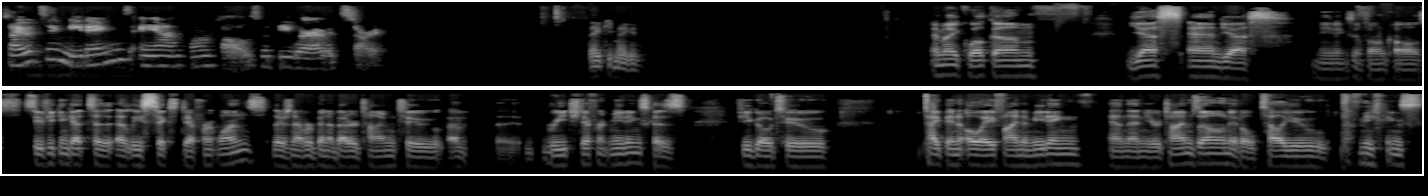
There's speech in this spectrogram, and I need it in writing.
So I would say meetings and phone calls would be where I would start. Thank you, Megan. Hi, Mike. Welcome. Yes, and yes. Meetings and phone calls. See if you can get to at least six different ones. There's never been a better time to uh, reach different meetings because if you go to type in OA, find a meeting, and then your time zone it'll tell you meetings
